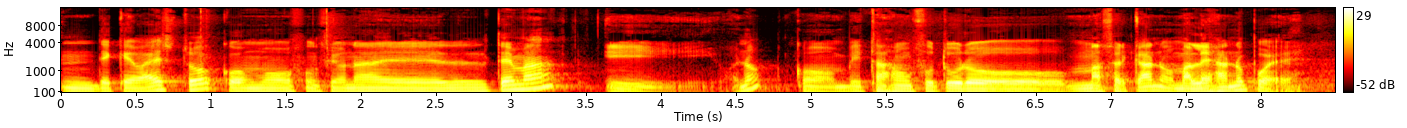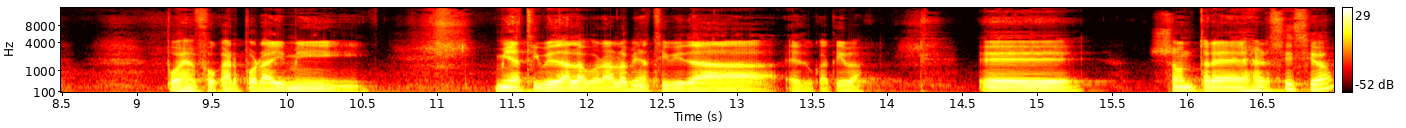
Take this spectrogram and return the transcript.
de qué va esto, cómo funciona el tema y bueno, con vistas a un futuro más cercano, más lejano, pues, pues enfocar por ahí mi, mi actividad laboral o mi actividad educativa. Eh, son tres ejercicios.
